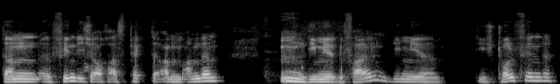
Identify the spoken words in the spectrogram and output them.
Dann äh, finde ich auch Aspekte an dem anderen, die mir gefallen, die mir, die ich toll finde.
